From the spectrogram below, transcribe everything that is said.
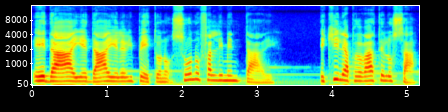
e dai e dai e le ripetono, sono fallimentari. E chi le ha provate lo sa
